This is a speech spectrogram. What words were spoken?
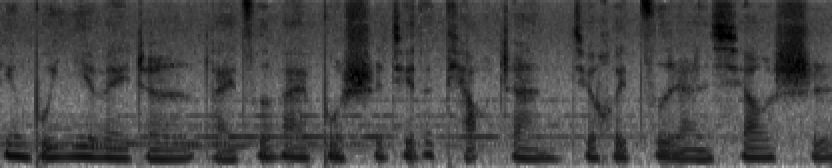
并不意味着来自外部世界的挑战就会自然消失。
